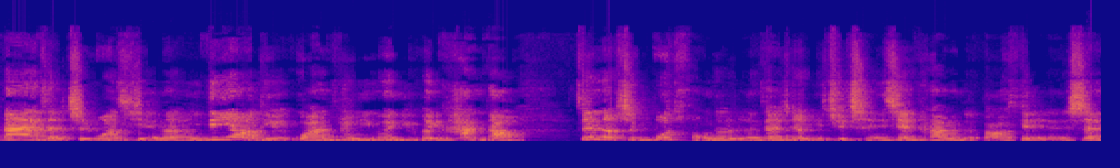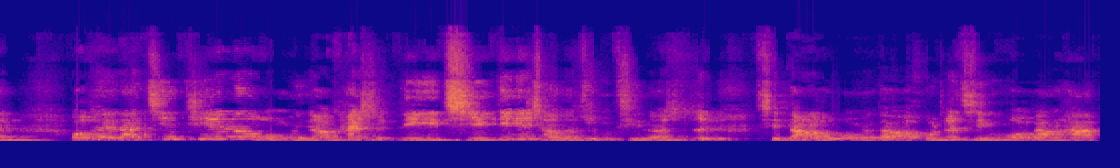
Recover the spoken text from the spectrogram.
大家在直播前呢一定要点关注，因为你会看到。真的是不同的人在这里去呈现他们的保险人生。OK，那今天呢，我们要开始第一期第一场的主题呢是请到了我们的胡志勤伙伴哈，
